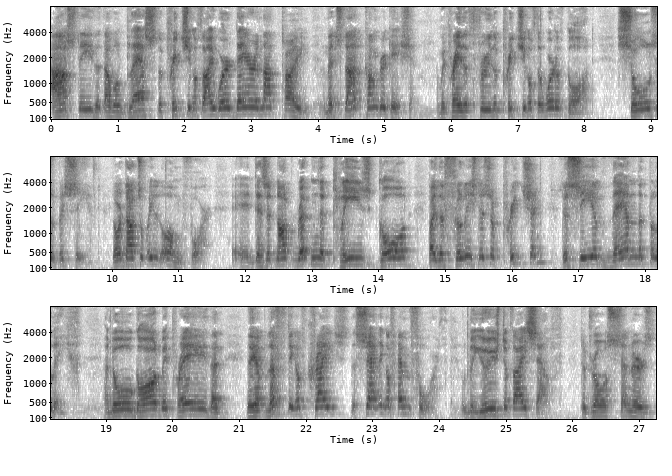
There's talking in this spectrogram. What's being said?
ask Thee that Thou will bless the preaching of Thy word there in that town, amidst that congregation. And we pray that through the preaching of the Word of God, souls will be saved. Lord, that's what we long for. Eh, is it not written that please God by the foolishness of preaching to save them that believe? And oh God, we pray that the uplifting of Christ, the setting of Him forth, will be used of Thyself to draw sinners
